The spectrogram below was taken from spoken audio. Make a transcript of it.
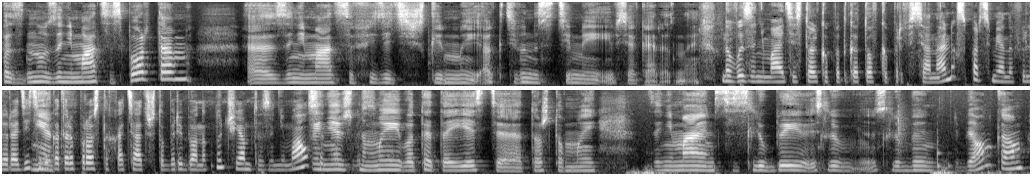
ну, заниматься спортом, заниматься физическими активностями и всякое разное. Но вы занимаетесь только подготовкой профессиональных спортсменов или родителей, Нет. которые просто хотят, чтобы ребенок ну чем-то занимался? Конечно, мы вот это и есть э, то, что мы занимаемся с, любым с, люб, с любым ребенком,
